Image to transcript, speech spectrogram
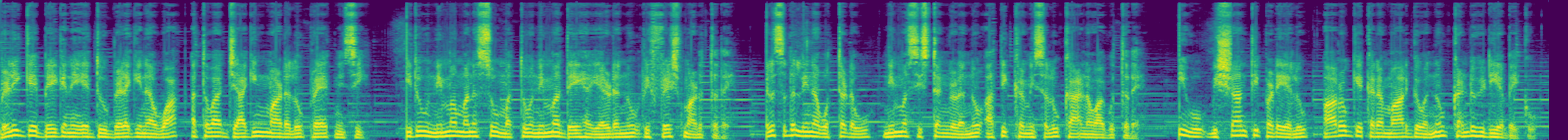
ಬೆಳಿಗ್ಗೆ ಬೇಗನೆ ಎದ್ದು ಬೆಳಗಿನ ವಾಕ್ ಅಥವಾ ಜಾಗಿಂಗ್ ಮಾಡಲು ಪ್ರಯತ್ನಿಸಿ. ಇದು ನಿಮ್ಮ ಮನಸ್ಸು ಮತ್ತು ನಿಮ್ಮ ದೇಹ ಎರಡನ್ನೂ ರಿಫ್ರೆಶ್ ಮಾಡುತ್ತದೆ. ಕೆಲಸದಲ್ಲಿನ ಒತ್ತಡವು ನಿಮ್ಮ ಸಿಸ್ಟಂಗಳನ್ನು ಅತಿಕ್ರಮಿಸಲು ಕಾರಣವಾಗುತ್ತದೆ. ನೀವು ವಿಶ್ರಾಂತಿ ಪಡೆಯಲು ಆರೋಗ್ಯಕರ ಮಾರ್ಗವನ್ನು ಕಂಡುಹಿಡಿಯಬೇಕು.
